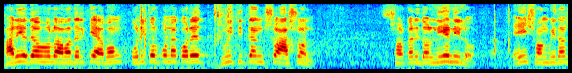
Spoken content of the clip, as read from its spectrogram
হারিয়ে দেওয়া হলো আমাদেরকে এবং পরিকল্পনা করে দুই তৃতীয়াংশ আসন সরকারি দল নিয়ে নিল। এই সংবিধান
